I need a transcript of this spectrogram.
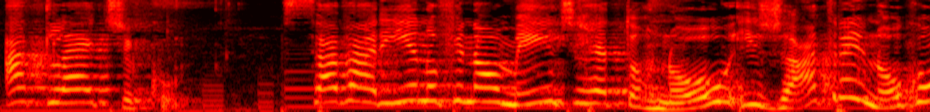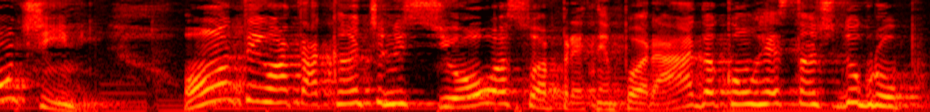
Atlético. Savarino finalmente retornou e já treinou com o time. Ontem, o atacante iniciou a sua pré-temporada com o restante do grupo,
